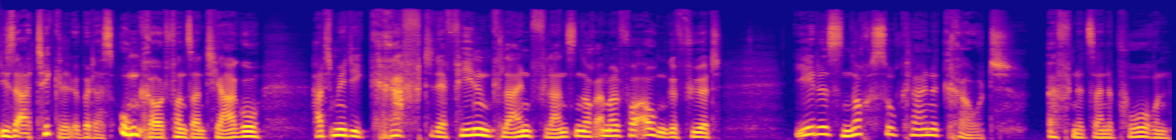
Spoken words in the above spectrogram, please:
Dieser Artikel über das Unkraut von Santiago hat mir die Kraft der vielen kleinen Pflanzen noch einmal vor Augen geführt. Jedes noch so kleine Kraut öffnet seine Poren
